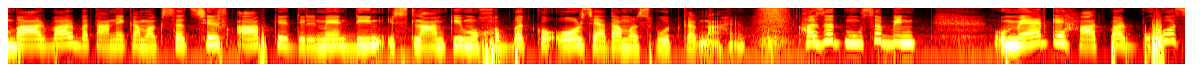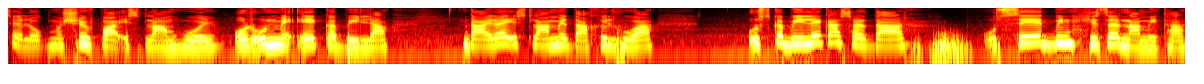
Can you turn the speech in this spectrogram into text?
बार बार बताने का मकसद सिर्फ़ आपके दिल में दीन इस्लाम की मोहब्बत को और ज़्यादा मज़बूत करना है। हज़रत मूसब बिन उमैर के हाथ पर बहुत से लोग मशरफ इस्लाम हुए और उनमें एक कबीला दायरा इस्लाम में दाखिल हुआ। उस कबीले का सरदार उसैद बिन हिजर नामी था,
